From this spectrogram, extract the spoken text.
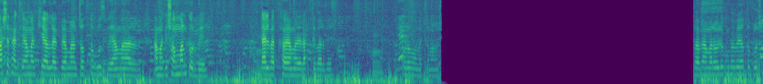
পাশে থাকবে আমার খেয়াল রাখবে আমার যত্ন বুঝবে আমার আমাকে সম্মান করবে। ডাল ভাত খাওয়াই আমার রাখতে পারবে। ওরকম একটা মানুষ। ভাবে আমার ওইরকম ভাবে অত প্রশ্ন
